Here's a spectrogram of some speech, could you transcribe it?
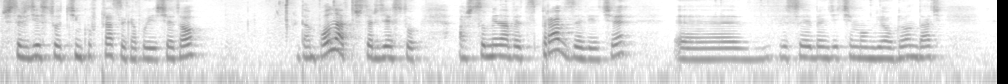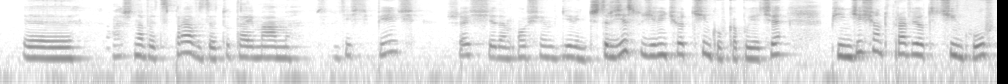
40 odcinków pracy, kapujecie to? Tam ponad 40, aż sobie nawet sprawdzę, wiecie. E, Wy sobie będziecie mogli oglądać. E, Aż nawet sprawdzę. Tutaj mam 45, 6, 7, 8, 9, 49 odcinków, kapujecie? 50 prawie odcinków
